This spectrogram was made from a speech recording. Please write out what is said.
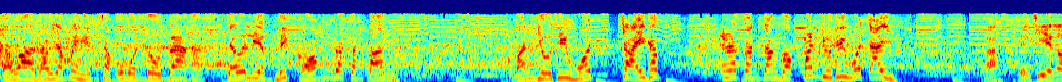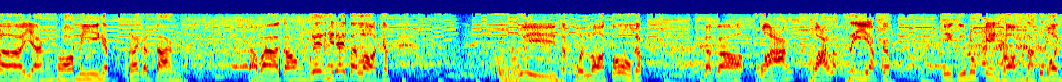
แต่ว่าเรายังไม่เห็นศักดิ์อุบลโดนบ้างฮะเจอเหลี่ยมพลิกของรักกันตัง มันอยู่ที่หัวใจครับรักกันตังบอกมันอยู่ที่หัวใจอะเสียงเชียร์ก็ยังพอมีครับรักกันตัง แต่ว่าต้องเร่งให้ได้ตลอดครับโอ้ยสักอุบลรอโต้ครับ แล้วก็ขวางขวางแล้วเสียบครับ นี่คือลูกเก่งของสักอุบล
